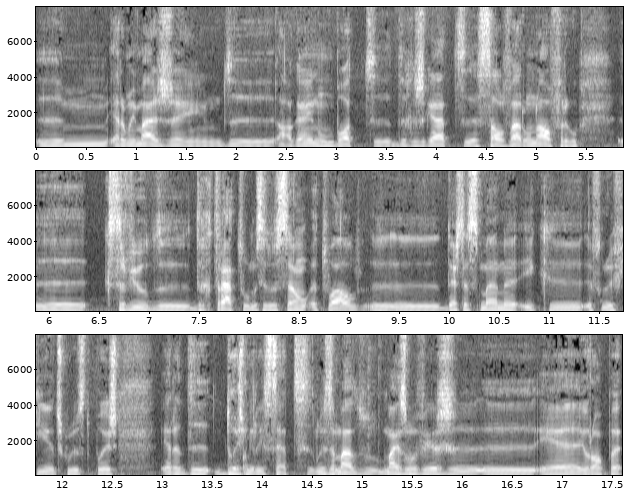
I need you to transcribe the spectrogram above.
um, era uma imagem de alguém num bote de resgate a salvar um náufrago uh, que serviu de, de, retrato a uma situação atual desta semana e que a fotografia, descobriu-se depois, era de 2007. Luís Amado, mais uma vez, é a Europa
